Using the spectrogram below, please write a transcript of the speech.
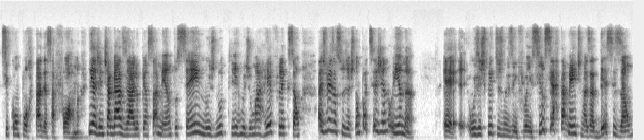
se comportar dessa forma. E a gente agasalha o pensamento sem nos nutrirmos de uma reflexão. Às vezes a sugestão pode ser genuína. É, os espíritos nos influenciam certamente, mas a decisão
